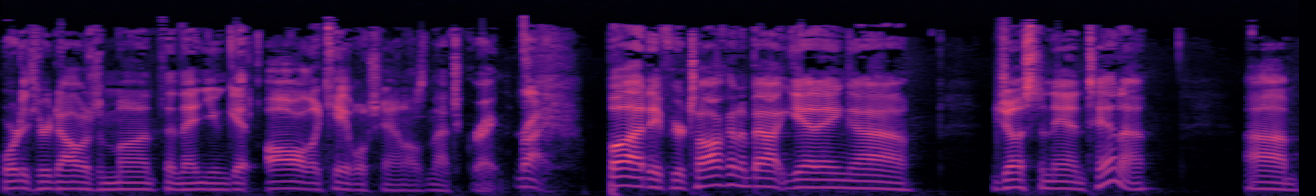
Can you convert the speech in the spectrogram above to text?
forty three dollars a month, and then you can get all the cable channels, and that's great. Right. But if you're talking about getting uh, just an antenna, um,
